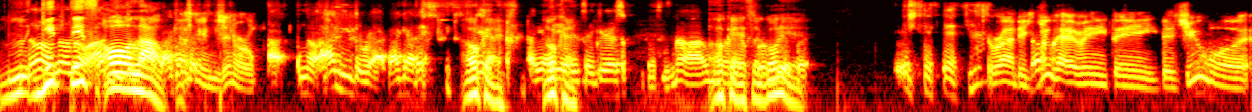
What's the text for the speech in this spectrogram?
No, Get no, this no. all out. Just in general. I, no, I need to wrap. I got it. Okay. I gotta okay. Take care of some no, okay, so go ahead. Ron, do you have anything that you want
